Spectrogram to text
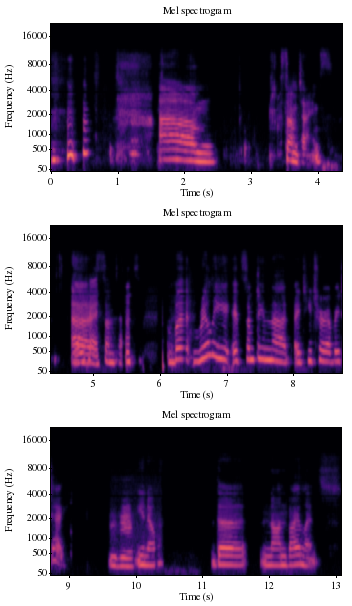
um, sometimes. Uh, Okay. sometimes. but really, it's something that I teach her every day. hmm you know the nonviolence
